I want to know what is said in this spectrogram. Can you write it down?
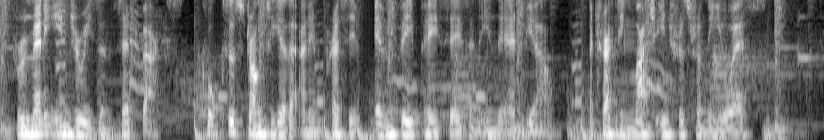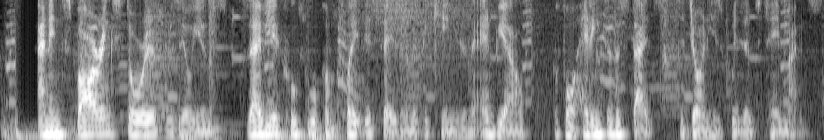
Through many injuries and setbacks, Cooks has strung together an impressive MVP season in the NBL, attracting much interest from the US. An inspiring story of resilience, Xavier Cooks will complete this season with the Kings in the NBL before heading to the States to join his Wizards teammates.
